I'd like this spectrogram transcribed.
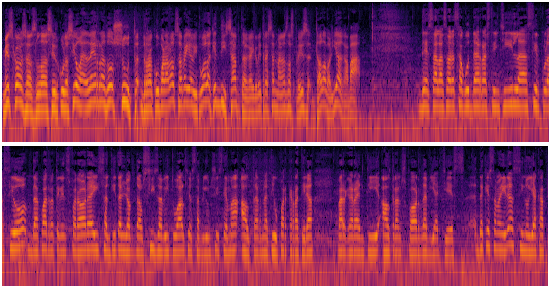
Més coses. La circulació a l'R2 Sud recuperarà el servei habitual aquest dissabte, gairebé tres setmanes després de l'averia a Gavà. Des d'aleshores s'ha hagut de restringir la circulació de 4 trens per hora i sentit en lloc dels 6 habituals i establir un sistema alternatiu per carretera per garantir el transport de viatgers. D'aquesta manera, si no hi ha cap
